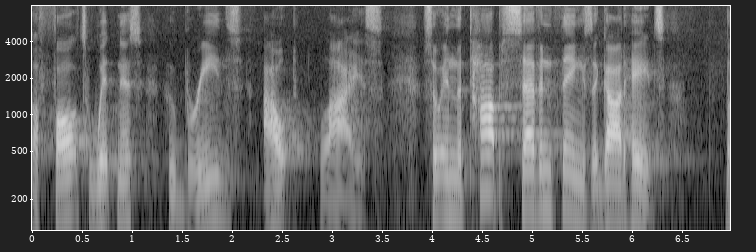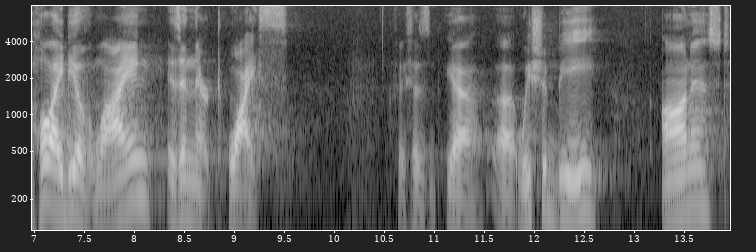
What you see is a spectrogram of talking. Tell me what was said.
A false witness who breathes out lies. So, in the top seven things that God hates, the whole idea of lying is in there twice. So he says, Yeah, uh, we should be honest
